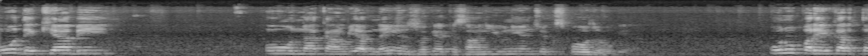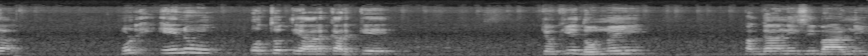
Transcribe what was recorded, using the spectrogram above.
ਉਹ ਦੇਖਿਆ ਵੀ ਉਹ ਉਹਨਾਂ ਕਾਮਯਾਬ ਨਹੀਂ ਹੋ ਸਕਿਆ, ਕਿਸਾਨ ਯੂਨੀਅਨ 'ਚ ਐਕਸਪੋਜ਼ ਹੋ ਗਿਆ। ਉਹਨੂੰ ਪਰੇ ਕਰਤਾ। ਹੁਣ ਇਹਨੂੰ ਉੱਥੋਂ ਤਿਆਰ ਕਰਕੇ, ਕਿਉਂਕਿ ਇਹ ਦੋਨੋਂ ਹੀ ਪੱਗਾਂ ਨਹੀਂ ਸੀ ਬਾਲ ਨਹੀਂ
